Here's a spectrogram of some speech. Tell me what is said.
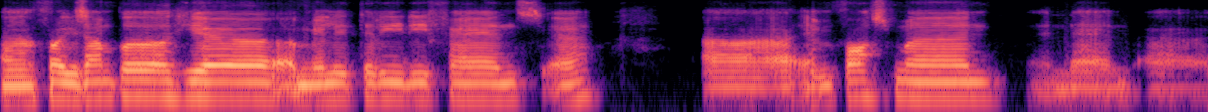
Uh, for example, here uh, military defense, uh, enforcement, and then uh,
